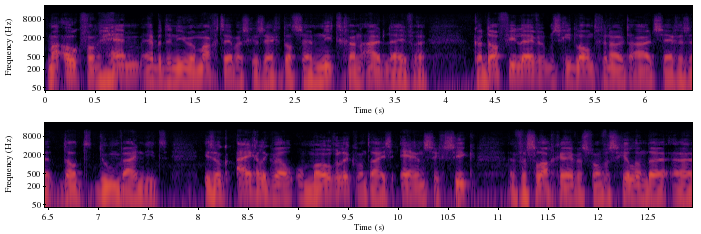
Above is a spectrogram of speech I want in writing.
Maar ook van hem hebben de nieuwe machthebbers gezegd... dat ze hem niet gaan uitleveren. Gaddafi levert misschien landgenoten uit, zeggen ze. Dat doen wij niet. Is ook eigenlijk wel onmogelijk, want hij is ernstig ziek. Verslaggevers van verschillende uh,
